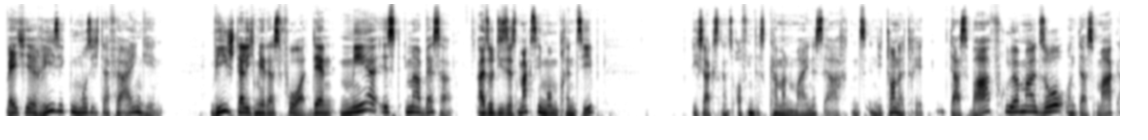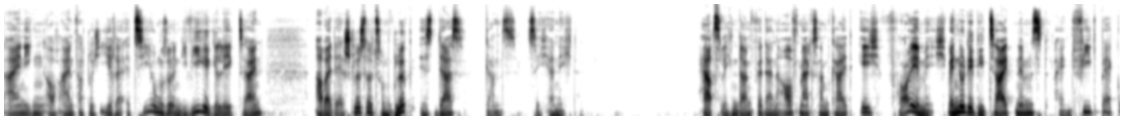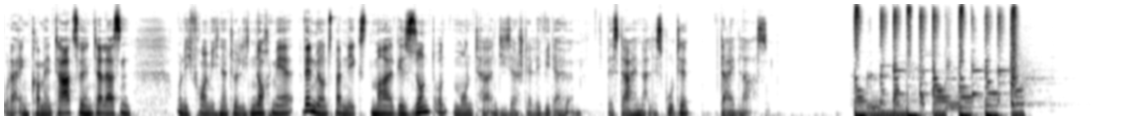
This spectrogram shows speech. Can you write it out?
Welche Risiken muss ich dafür eingehen? Wie stelle ich mir das vor? Denn mehr ist immer besser. Also dieses Maximumprinzip, ich sage es ganz offen, das kann man meines Erachtens in die Tonne treten. Das war früher mal so und das mag einigen auch einfach durch ihre Erziehung so in die Wiege gelegt sein. Aber der Schlüssel zum Glück ist das ganz sicher nicht. Herzlichen Dank für deine Aufmerksamkeit. Ich freue mich, wenn du dir die Zeit nimmst, ein Feedback oder einen Kommentar zu hinterlassen. Und ich freue mich natürlich noch mehr, wenn wir uns beim nächsten Mal gesund und munter an dieser Stelle wiederhören. Bis dahin alles Gute, dein Lars.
